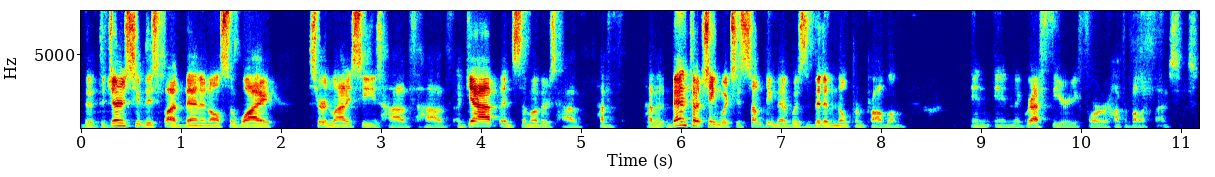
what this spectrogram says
the degeneracy of this flat band and also why certain lattices have, have a gap and some others have, have have a band touching, which is something that was a bit of an open problem in, in the graph theory for hyperbolic lattices.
